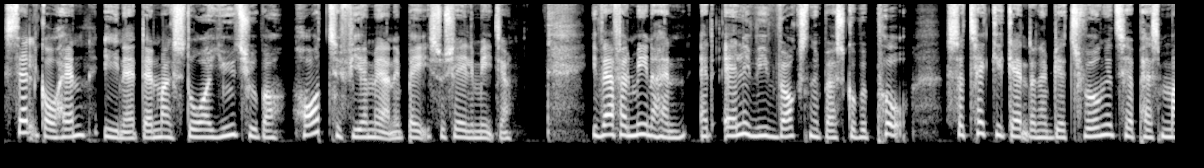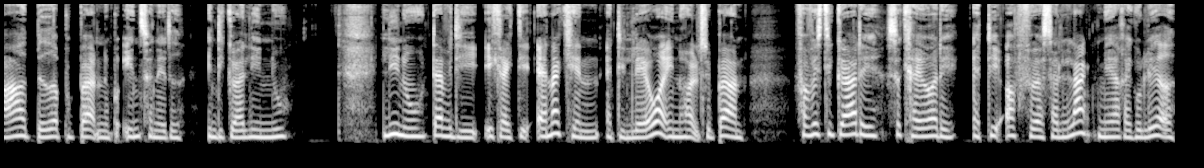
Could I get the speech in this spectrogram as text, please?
Selv går han, en af Danmarks store YouTuber, hårdt til firmaerne bag sociale medier. I hvert fald mener han, at alle vi voksne bør skubbe på, så tech-giganterne bliver tvunget til at passe meget bedre på børnene på internettet, end de gør lige nu. Lige nu, der vil de ikke rigtig anerkende, at de laver indhold til børn, for hvis de gør det, så kræver det, at de opfører sig langt mere reguleret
